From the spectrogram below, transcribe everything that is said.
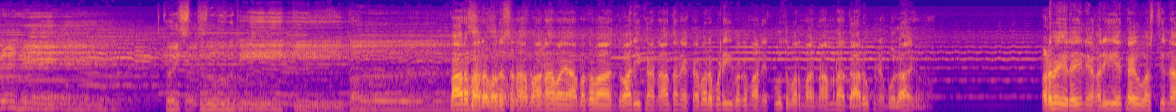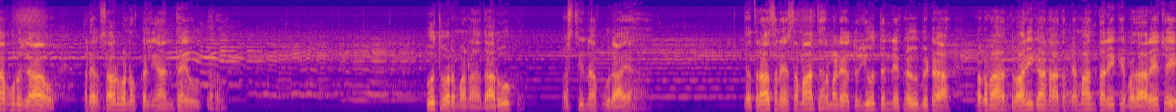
રહે બાર બાર વર્ષના માનાવાયા ભગવાન દ્વારિકા નાથને ખબર પડી ભગવાને કૃતવર્મા નામના દારૂકને બોલાયો. હળવે રહીને હરિએ કહ્યું હસ્તિનાપુર જાઓ. અને સર્વનું કલ્યાણ થાય એવું કરો. ભૂતવર્માના દારૂક હસ્તિનાપુર આવ્યા ધતરાસને સમાચાર મળ્યા દુર્યોધનને કહ્યું, બેટા, ભગવાન દ્વારિકાનાથ મહેમાન તરીકે પધારે છે.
